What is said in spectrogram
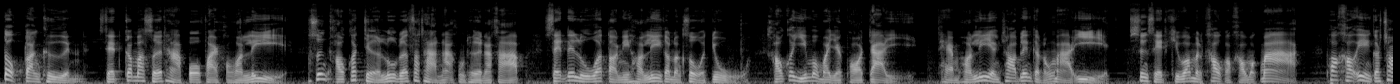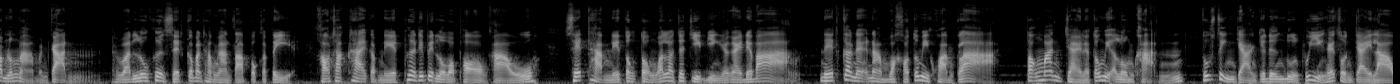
ตกกลางคืน เซตก็มาเสิร์ชหาโปรไฟล์ของฮอลลี่ซึ่งเขาก็เจอรูปและสถานะของเธอนะครับ เซตได้รู้ว่าตอนนี้ฮอลลี่กำลังโสดอยู่ เขาก็ยิ้มออกมาอย่างพอใจ แถมฮอลลี่ยังชอบเล่นกับน้องหมาอีก ซึ่งเซตคิดว่ามันเข้ากับเขามากๆ เพราะเขาเองก็ชอบน้องหมาเหมือนกัน วันรุ่งขึ้นเซตก็มาทำงานตามปกติ เขาทักทายกับเนทเพื่อนที่เป็นรปภของเขา เซตถามเนทตรงๆว่าเราจะจีบหญิงยังไงได้บ้าง เนทก็แนะนำว่าเขาต้องมีความกล้า ต้องมั่นใจและต้องมีอารมณ์ขัน ทุกสิ่งอย่างจะดึงดูดผู้หญิงให้สนใจเรา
